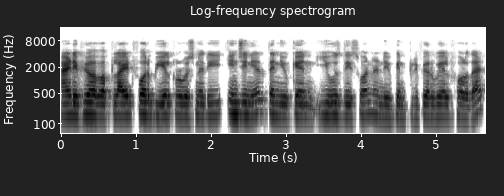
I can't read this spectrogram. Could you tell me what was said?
And if you have applied for BEL probationary engineer then you can use this one and you can prepare well for that.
